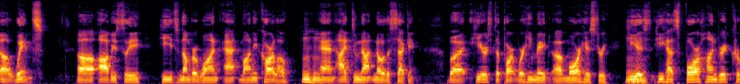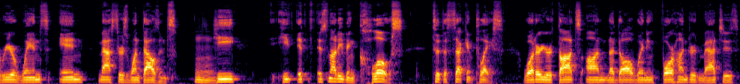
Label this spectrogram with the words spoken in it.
uh, wins. Uh, obviously, he's number one at Monte Carlo, Mm-hmm. and I do not know the second. But here's the part where he made uh, more history. He Mm-hmm. is he has 400 career wins in Masters 1000s. Mm-hmm. He he it, it's not even close to the second place. What are your thoughts on Nadal winning 400 matches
